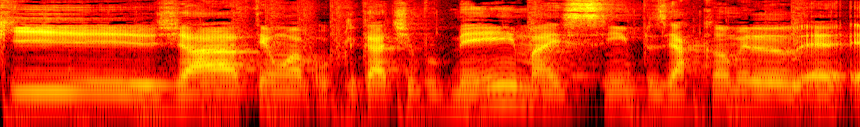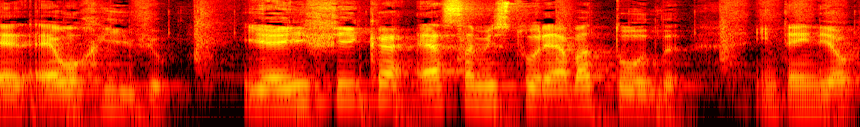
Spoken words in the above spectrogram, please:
que já tem um aplicativo bem mais simples e a câmera é, é, é, horrível. E aí fica essa mistureba toda, entendeu?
